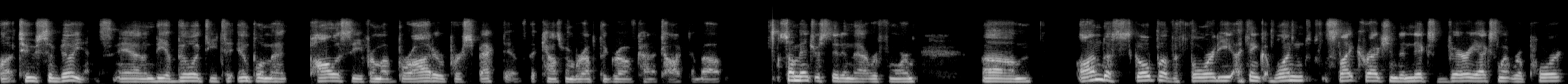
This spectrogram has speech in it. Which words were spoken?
uh, to civilians and the ability to implement policy from a broader perspective that Councilmember Upthegrove kind of talked about. So I'm interested in that reform. Um, on the scope of authority, I think one slight correction to Nick's very excellent report.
